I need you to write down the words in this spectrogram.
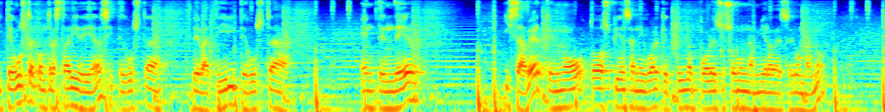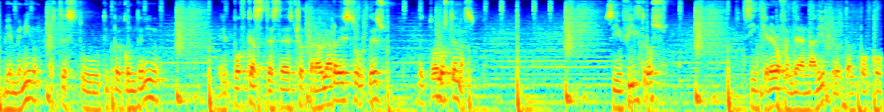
y te gusta contrastar ideas y te gusta debatir y te gusta entender y saber que no todos piensan igual que tú y no por eso son una mierda de ser humano, bienvenido. Este es tu tipo de contenido. El podcast está hecho para hablar de eso, de eso, de todos los temas. Sin filtros, sin querer ofender a nadie, pero tampoco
